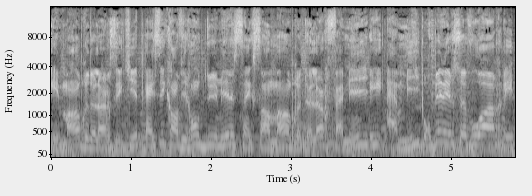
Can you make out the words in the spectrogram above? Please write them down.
et membres de leurs équipes, ainsi qu'environ 2500 membres de leur famille et amis. Pour bien les recevoir et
